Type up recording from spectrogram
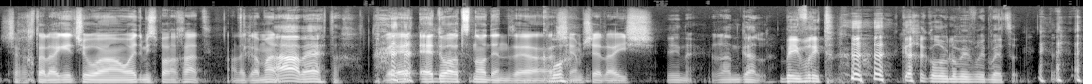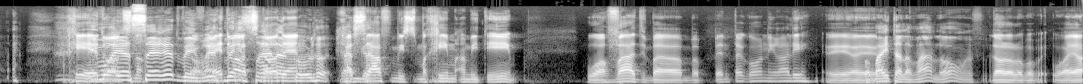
שכחת להגיד שהוא האוהד מספר אחת, על הגמל. אה, בטח. אדוארד סנודן, זה כמו- השם של האיש. הנה, רן גל. בעברית. ככה קוראים לו בעברית בעצם. אחי, אם הוא אדוארד היה סרט בעברית לא, אדוארד בישראל, סנודן היה קוראים לו רן גל. חשף מסמכים אמיתיים. הוא עבד בפנטגון, נראה לי. אה, בבית הלבן, לא? לא, לא, לא. הוא היה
